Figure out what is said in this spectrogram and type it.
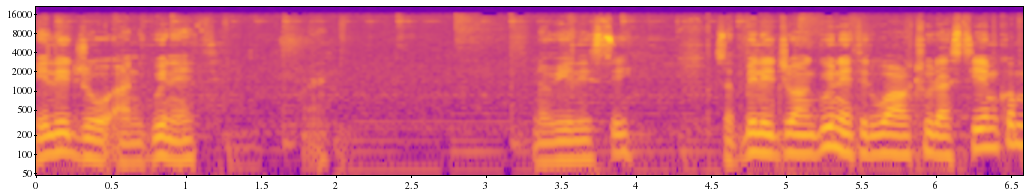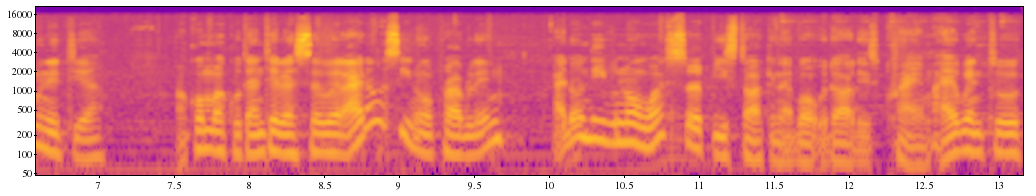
Billy Joe and Gwyneth right, no really see. So Billy Joe and Gwyneth would walk through that same community yeah, and come back and tell us, well, I don't see no problem. I don't even know what Sir is talking about with all this crime. I went to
